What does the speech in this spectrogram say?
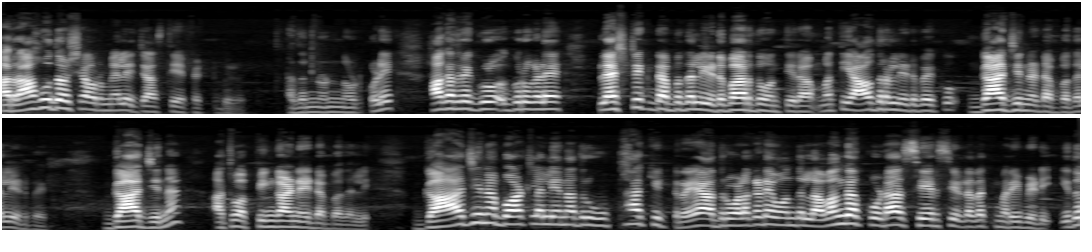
ಆ ರಾಹು ದೋಷ ಅವ್ರ ಮೇಲೆ ಜಾಸ್ತಿ ಎಫೆಕ್ಟ್ ಬೀಳುತ್ತೆ. ಅದನ್ನು ನೋಡಿ, ನೋಡ್ಕೊಳ್ಳಿ. ಹಾಗಾದರೆ ಗುರು ಗುರುಗಳೇ, ಪ್ಲಾಸ್ಟಿಕ್ ಡಬ್ಬದಲ್ಲಿ ಇಡಬಾರ್ದು ಅಂತೀರಾ? ಮತ್ತು ಯಾವುದ್ರಲ್ಲಿ ಇಡಬೇಕು? ಗಾಜಿನ ಡಬ್ಬದಲ್ಲಿ ಇಡಬೇಕು. ಗಾಜಿನ ಅಥವಾ ಪಿಂಗಾಣಿ ಡಬ್ಬದಲ್ಲಿ. ಗಾಜಿನ ಬಾಟ್ಲಲ್ಲಿ ಏನಾದರೂ ಉಪ್ಪು ಹಾಕಿಟ್ರೆ ಅದ್ರ ಒಳಗಡೆ ಒಂದು ಲವಂಗ ಕೂಡ ಸೇರಿಸಿ ಇಡೋದಕ್ಕೆ ಮರಿಬೇಡಿ. ಇದು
